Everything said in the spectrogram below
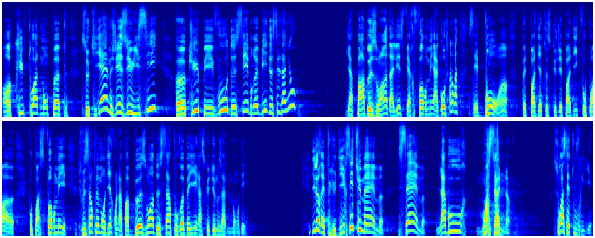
occupe-toi de mon peuple. Ceux qui aiment Jésus ici, occupez-vous de ces brebis, de ces agneaux. Il n'y a pas besoin d'aller se faire former à gauche, à droite. C'est bon, hein. Ne faites pas dire que ce que je n'ai pas dit, qu'il ne faut pas, euh, faut pas se former. Je veux simplement dire qu'on n'a pas besoin de ça pour obéir à ce que Dieu nous a demandé. Il aurait pu lui dire, si tu m'aimes, sème, laboure, moissonne. Sois cet ouvrier.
